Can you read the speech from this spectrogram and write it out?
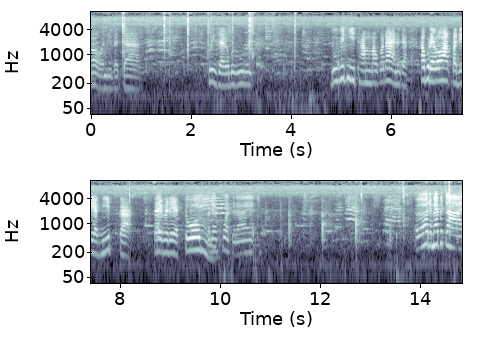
เมาอันนี้ละจ้าผู้หญิงใจก็เบิ่งดูวิธีทำเอาก็ได้นะจ๊ะถ้าผู้ใดว่ามากปลาแดกดิบกะใส่ปลาแดกต้มไปได้ขวดจะได้ เออ เดี๋ยวแม่ไปจ่าย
